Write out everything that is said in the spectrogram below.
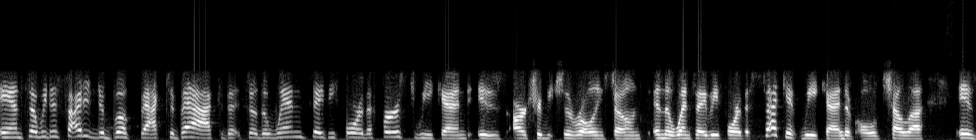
And so we decided to book back to back. So the Wednesday before the first weekend is our tribute to the Rolling Stones, and the Wednesday before the second weekend of Oldchella is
